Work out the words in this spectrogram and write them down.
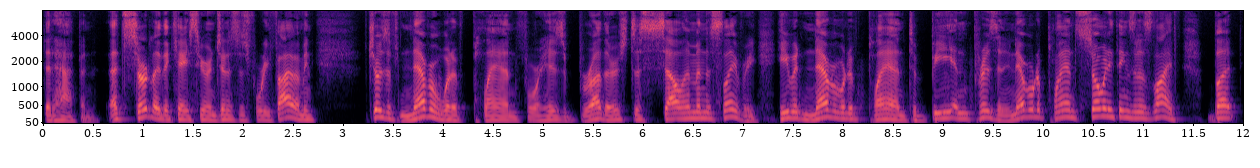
that happen. That's certainly the case here in Genesis 45. I mean, Joseph never would have planned for his brothers to sell him into slavery. He would never would have planned to be in prison. He never would have planned so many things in his life. But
